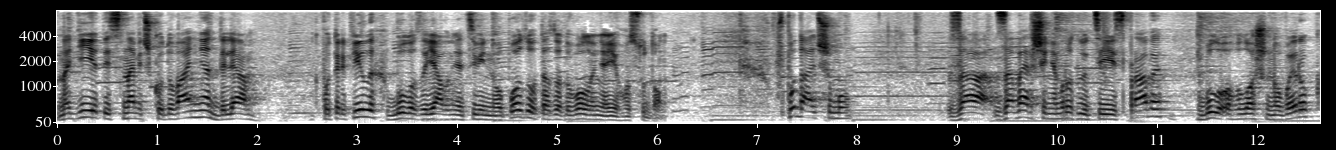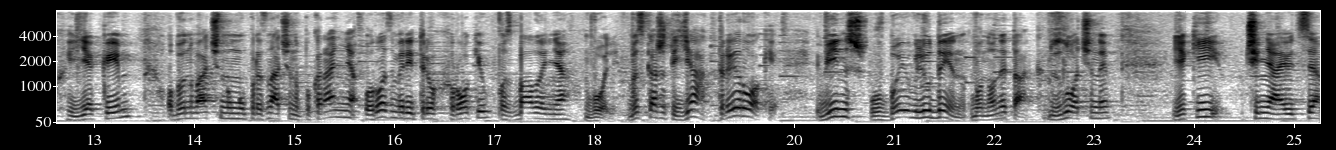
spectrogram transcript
надіятись на відшкодування для потерпілих було заявлення цивільного позову та задоволення його судом. В подальшому, за завершенням розгляду цієї справи, було оголошено вирок, яким обвинуваченому призначено покарання у розмірі трьох років позбавлення волі. Ви скажете, як три роки? Він ж вбив людину. Воно не так. Злочини, які чиняються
